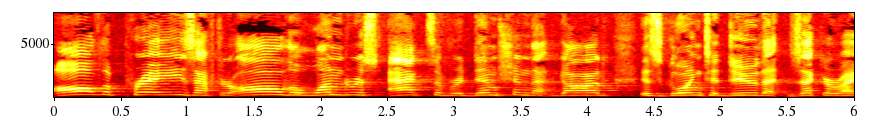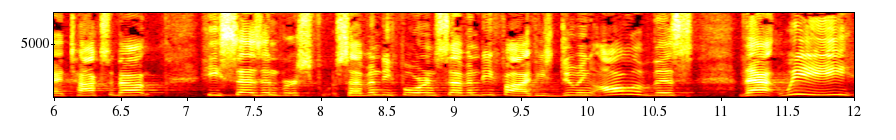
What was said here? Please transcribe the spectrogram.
all the praise, after all the wondrous acts of redemption that God is going to do, that Zechariah talks about, he says in verse 74 and 75, he's doing all of this that we,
